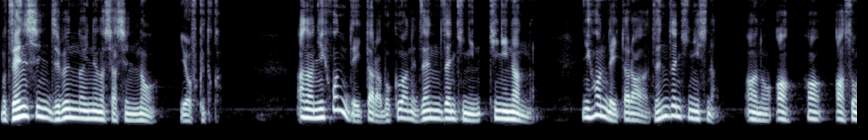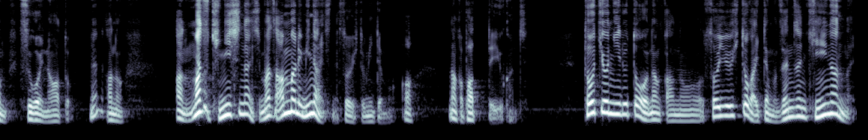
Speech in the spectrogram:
もう全身自分の犬の写真の洋服とか。あの日本でいたら僕はね全然気に気になんない。日本でいたら全然気にしない。あのあはあそうすごいなと。ねあのあのまず気にしないしまずあんまり見ないですねそういう人見ても。あなんかパッていう感じ。東京にいるとなんかあのそういう人がいても全然気になんない。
